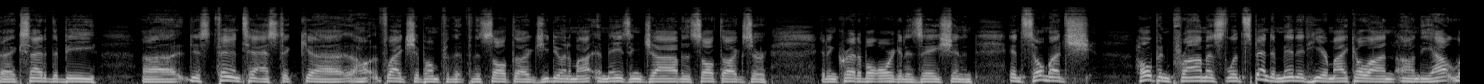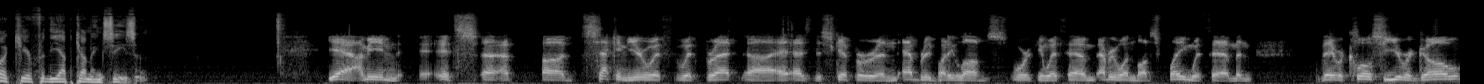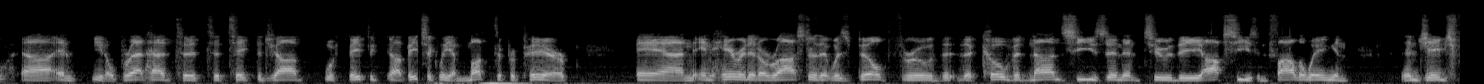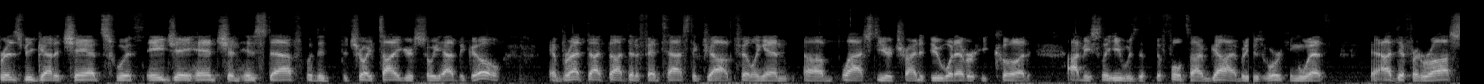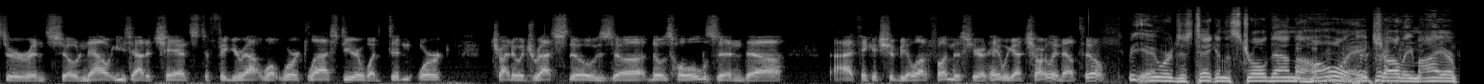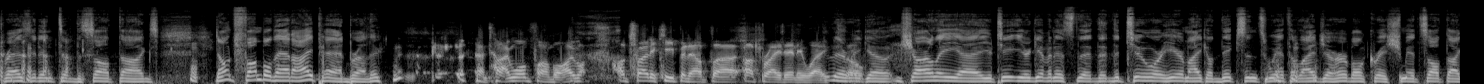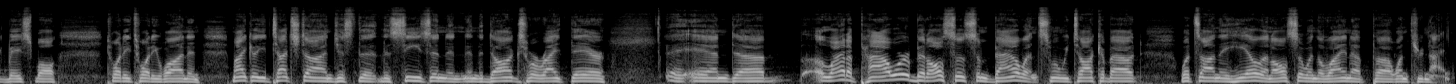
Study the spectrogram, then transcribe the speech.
Uh, excited to be uh, just fantastic uh, flagship home for the for the Salt Dogs. You do an am- amazing job, and the Salt Dogs are an incredible organization, and, and so much hope and promise. Let's spend a minute here, Michael, on on the outlook here for the upcoming season. Yeah, I mean it's a, second year with with Brett uh, as the skipper, and everybody loves working with him. Everyone loves playing with him, and they were close a year ago, uh, and you know Brett had to to take the job with basic, uh, basically a month to prepare, and inherited a roster that was built through the, the COVID non-season into the off-season following, and then James Frisbie got a chance with AJ Hinch and his staff with the Detroit Tigers, so he had to go. And Brett, I thought, did a fantastic job filling in um, last year, trying to do whatever he could. Obviously, he was the, the full time guy, but he was working with a different roster. And so now he's had a chance to figure out what worked last year, what didn't work, try to address those uh, those holes and. Uh, I think it should be a lot of fun this year. And hey, we got Charlie now too. Yeah, we're just taking the stroll down the hallway. Charlie Meyer, president of the Salt Dogs. Don't fumble that iPad, brother. I won't fumble. I will, I'll try to keep it up uh, upright anyway. There so. we go, Charlie. Uh, you're, t- you're giving us the, the, the tour here. Michael Dixon's with Elijah Herbal, Chris Schmidt, Salt Dog Baseball 2021, and Michael, you touched on just the the season, and, and the dogs were right there, and. Uh, a lot of power, but also some balance when we talk about what's on the hill and also in the lineup uh, one through nine.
